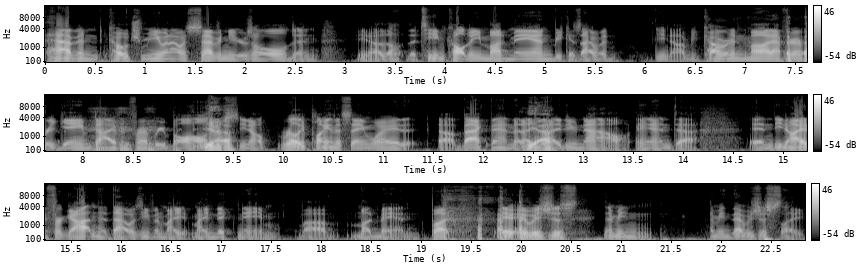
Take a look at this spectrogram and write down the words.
having coached me when I was seven years old and you know the the team called me Mud Man because I would you know be covered in mud after every game, diving for every ball. Yeah. Just, you know, really playing the same way that uh, back then that I, yeah. that I do now. And uh, and you know I had forgotten that that was even my my nickname uh, Mudman, but it, it, was just, I mean, I mean that was just like,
